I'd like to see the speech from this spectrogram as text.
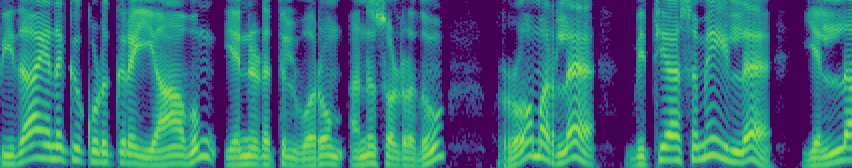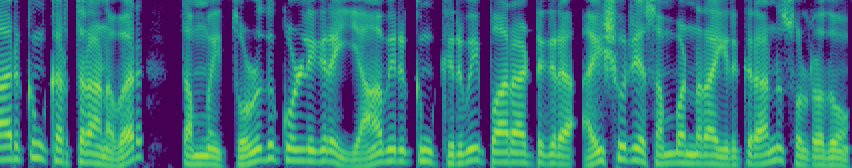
பிதா எனக்கு கொடுக்கிற யாவும் என்னிடத்தில் வரும் அன்னு சொல்றதும் ரோமர்ல வித்தியாசமே இல்ல எல்லாருக்கும் கர்த்தரானவர் தம்மை தொழுது கொள்ளுகிற யாவிற்கும் கிருவி பாராட்டுகிற ஐஸ்வர்ய சம்பன்னராய் இருக்கிறான்னு சொல்றதும்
